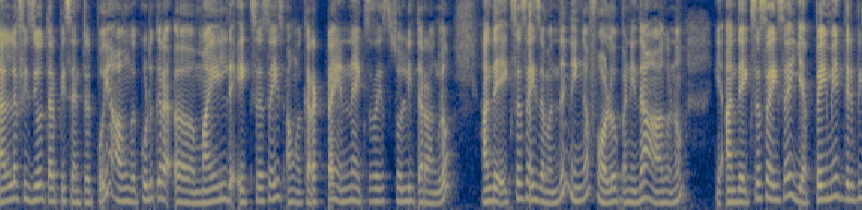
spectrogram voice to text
நல்ல ஃபிசியோதெரப்பி சென்டர் போய் அவங்க கொடுக்குற மைல்டு எக்ஸசைஸ் அவங்க கரெக்டாக என்ன எக்ஸசைஸ் சொல்லி தராங்களோ அந்த எக்ஸசைஸை வந்து நீங்கள் ஃபாலோ பண்ணி தான் ஆகணும். அந்த எக்ஸசைஸை எப்பயுமே திருப்பி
